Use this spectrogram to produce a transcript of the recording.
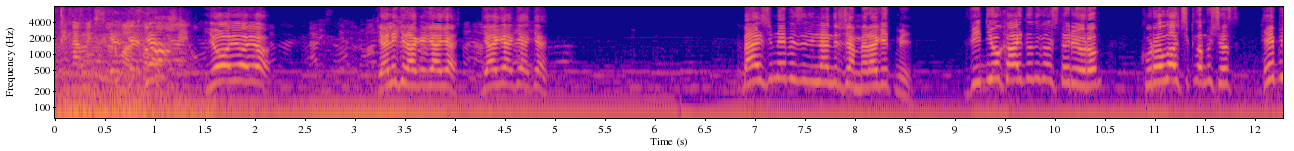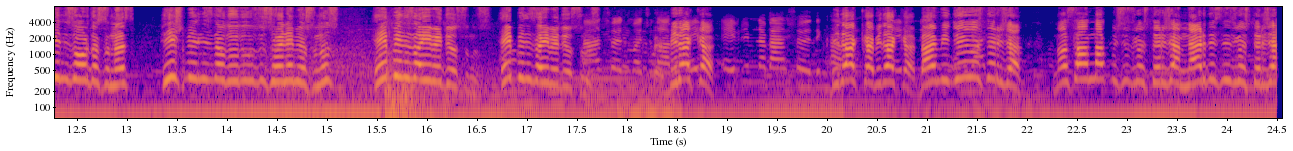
biraz dinlenmek istiyorum. abi. Sabah şey- Yo yo yo. Gel iki dakika gel gel. Gel gel gel gel. Ben şimdi hepinizi dinlendireceğim merak etmeyin. Video kaydını gösteriyorum. Kuralı açıklamışız. Hepiniz oradasınız. Hiçbiriniz de duyduğunuzu söylemiyorsunuz. Hepiniz ayıp ediyorsunuz. Hepiniz ayıp ediyorsunuz. Ben söyledim Acun abi. Bir dakika. Ev- Evrim'le ben söyledik. Bir dakika bir dakika. Evrim'le Ben videoyu göstereceğim. Nasıl anlatmışız göstereceğim. Neredesiniz göstereceğim.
